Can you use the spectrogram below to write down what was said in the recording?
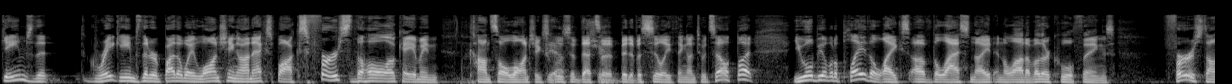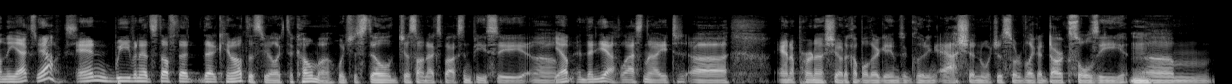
games that great games that are by the way launching on Xbox first the whole okay I mean console launch exclusive that's a bit of a silly thing unto itself but you will be able to play the likes of the last night and a lot of other cool things first on the Xbox And we even had stuff that, that came out this year, like Tacoma, which is still just on Xbox and PC. Um, Yep. And then, yeah, last night, uh, Annapurna showed a couple other games, including Ashen, which is sort of like a Dark Soulsy um,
